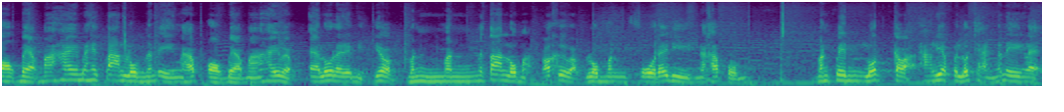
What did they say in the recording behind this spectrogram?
ออกแบบมาให้ไม่ให้ต้านลมนั่นเองนะครับ ออกแบบมาให้แบบแอโรไดนามิกที่แบบมันมันไม่ต้านลมอะก็คือแบบลมมันโฟได้ดีนะครับผมมันเป็นรถกระบะทางเรียบเป็นรถแข่งนั่นเองแหละ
